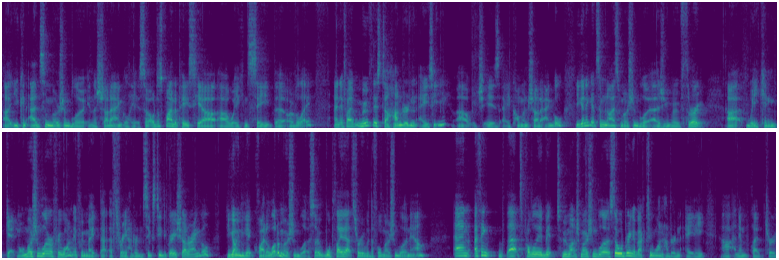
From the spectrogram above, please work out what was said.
uh, you can add some motion blur in the shutter angle here. So I'll just find a piece here uh, where you can see the overlay. And if I move this to 180, uh, which is a common shutter angle, you're gonna get some nice motion blur as you move through. Uh, we can get more motion blur if we want, if we make that a 360 degree shutter angle. You're going to get quite a lot of motion blur. So we'll play that through with the full motion blur now. And I think that's probably a bit too much motion blur, so we'll bring it back to 180 uh, and then we'll play it through.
